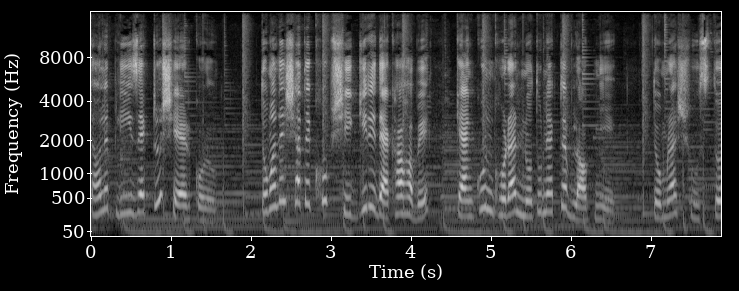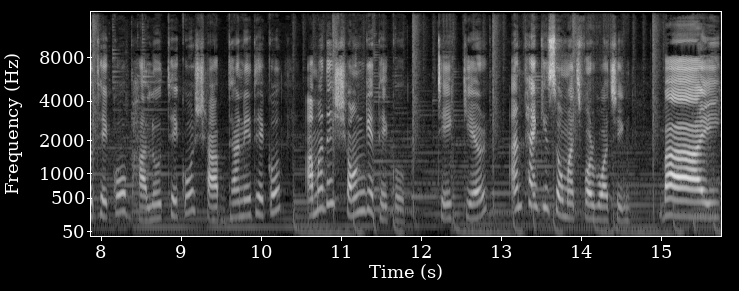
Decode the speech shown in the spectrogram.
তাহলে প্লিজ একটু শেয়ার করো। তোমাদের সাথে খুব শিগগিরই দেখা হবে ক্যাঙ্কুন ঘোরার নতুন একটা ব্লগ নিয়ে। তোমরা সুস্থ থেকো, ভালো থেকো, সাবধানে থেকো, আমাদের সঙ্গে থেকো। take care and thank you so much for watching. Bye.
